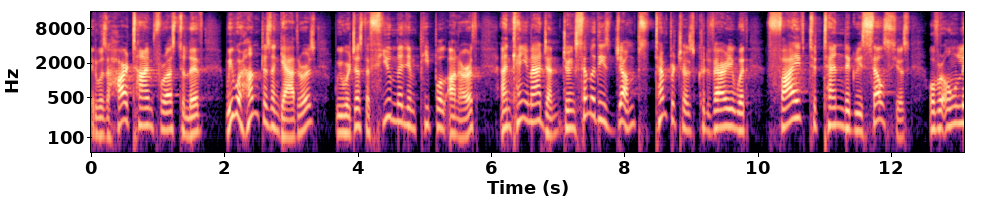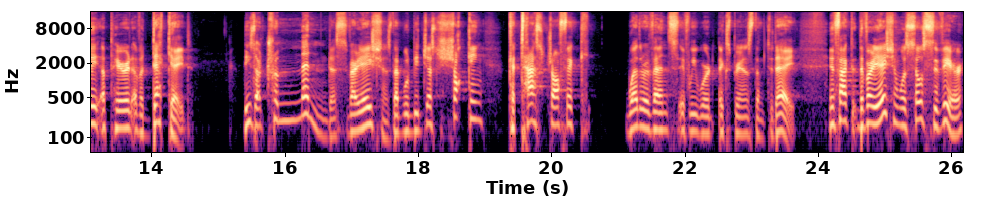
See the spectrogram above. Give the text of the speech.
It was a hard time for us to live. We were hunters and gatherers. We were just a few million people on Earth. And can you imagine, during some of these jumps, temperatures could vary with 5 to 10 degrees Celsius over only a period of a decade. These are tremendous variations that would be just shocking, catastrophic weather events if we were to experience them today. In fact, the variation was so severe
